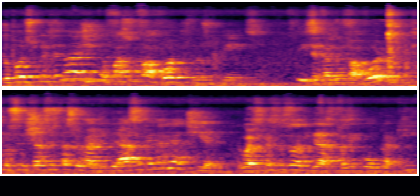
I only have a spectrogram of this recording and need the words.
eu posso dizer, imagina, eu faço um favor para os meus clientes. E você faz um favor, se você deixar você estacionar de graça, vai na minha tia. Agora, se você estacionar de graça fazer compra aqui,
